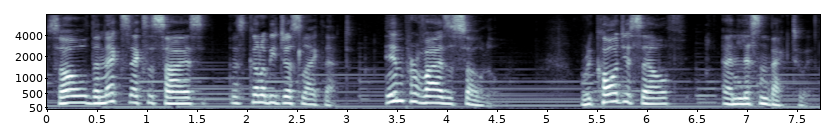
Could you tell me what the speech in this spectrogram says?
So the next exercise is gonna be just like that. Improvise a solo. Record yourself and listen back to it.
